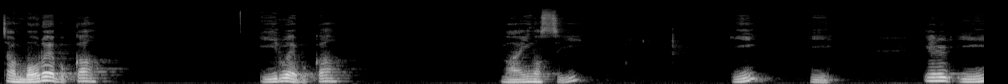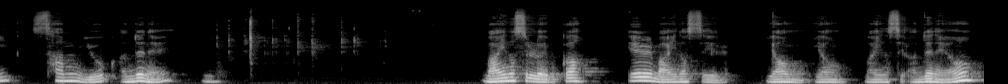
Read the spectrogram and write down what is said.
자, 뭐로 해볼까? 2로 해볼까? 마이너스 2, 2, 2, 1, 2, 3, 6, 안 되네. 마이너스 1로 해볼까? 1, 마이너스 1, 0, 0, 마이너스 1, 안 되네요.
